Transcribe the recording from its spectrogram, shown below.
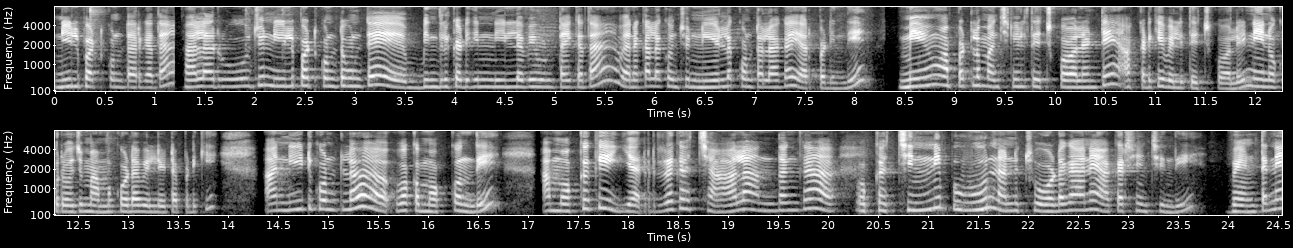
నీళ్ళు పట్టుకుంటారు కదా. అలా రోజు నీళ్ళు పట్టుకుంటూ ఉంటే బిందులు కడిగిన నీళ్ళు అవి ఉంటాయి కదా. వెనకాల కొంచెం నీళ్ళ కుంటలాగా ఏర్పడింది. మేము అప్పట్లో మంచినీళ్ళు తెచ్చుకోవాలంటే అక్కడికే వెళ్ళి తెచ్చుకోవాలి. నేను ఒక రోజు మా అమ్మ కూడా వెళ్ళేటప్పటికి ఆ నీటి కుంటలో ఒక మొక్క ఉంది. ఆ మొక్కకి ఎర్రగా చాలా అందంగా ఒక చిన్ని పువ్వు నన్ను చూడగానే ఆకర్షించింది. వెంటనే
